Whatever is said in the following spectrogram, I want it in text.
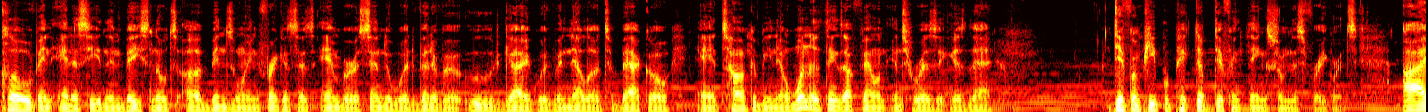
clove and aniseed, and base notes of benzoin, frankincense, amber, sandalwood, vetiver, oud, guaiacwood, vanilla, tobacco, and tonka bean. Now, one of the things I found interesting is that different people picked up different things from this fragrance. I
